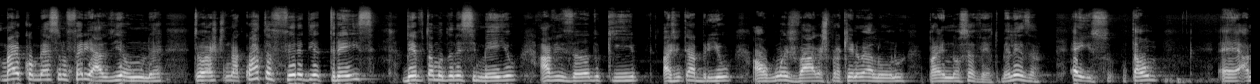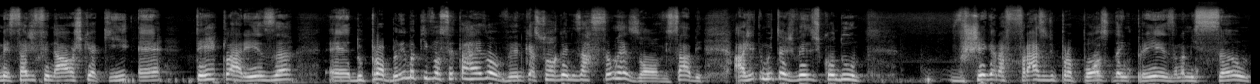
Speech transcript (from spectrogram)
maio começa no feriado, dia 1, né? Então eu acho que na quarta-feira, dia 3, devo estar tá mandando esse e-mail avisando que a gente abriu algumas vagas para quem não é aluno para ir no nosso evento, beleza? É isso. Então, é, a mensagem final, acho que aqui é ter clareza é, do problema que você está resolvendo, que a sua organização resolve, sabe? A gente muitas vezes, quando chega na frase de propósito da empresa, na missão,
